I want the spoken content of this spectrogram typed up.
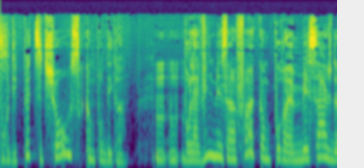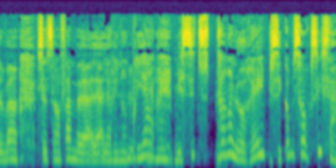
pour des petites choses comme pour des grandes pour la vie de mes enfants comme pour un message devant 700 femmes à la, à la réunion de prière. Mais si tu tends l'oreille, puis c'est comme ça aussi, ça,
